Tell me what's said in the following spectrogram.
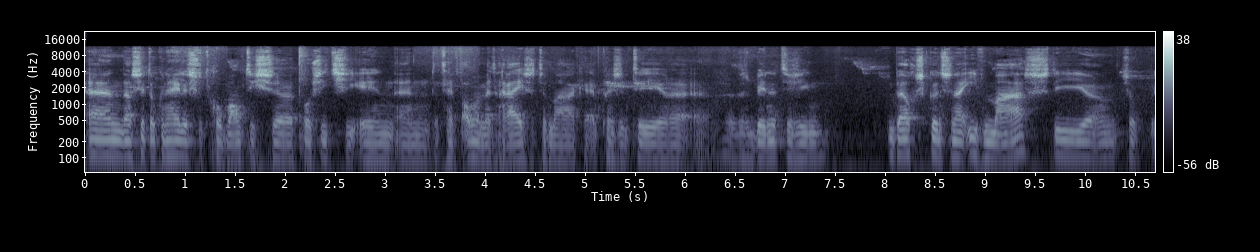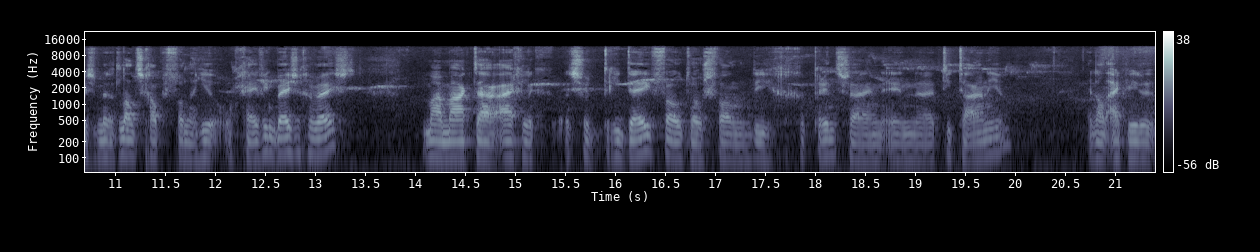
En daar zit ook een hele soort romantische positie in. En dat heeft allemaal met reizen te maken en presenteren. Eh, Dat is binnen te zien. Belgische kunstenaar Yves Maas, die eh, is, met het landschap van de hier omgeving bezig geweest. Maar maakt daar eigenlijk een soort 3D-foto's van die geprint zijn in eh, titanium. En dan eigenlijk weer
